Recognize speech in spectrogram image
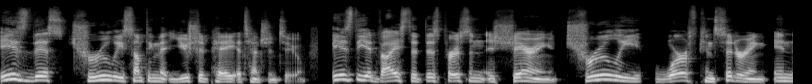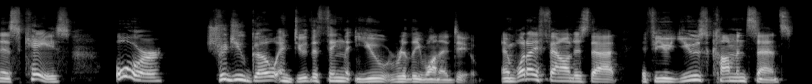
is this truly something that you should pay attention to? Is the advice that this person is sharing truly worth considering in this case? Or should you go and do the thing that you really want to do? And what I found is that if you use common sense,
